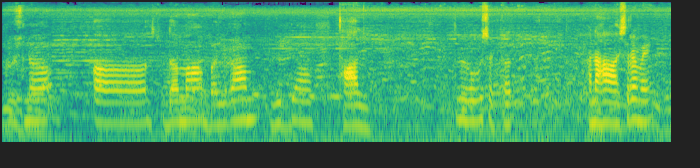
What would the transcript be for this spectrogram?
कृष्ण सुदामा बलराम विद्या थाल. तुम्ही बघू शकतात. आणि हा आश्रम आहे.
